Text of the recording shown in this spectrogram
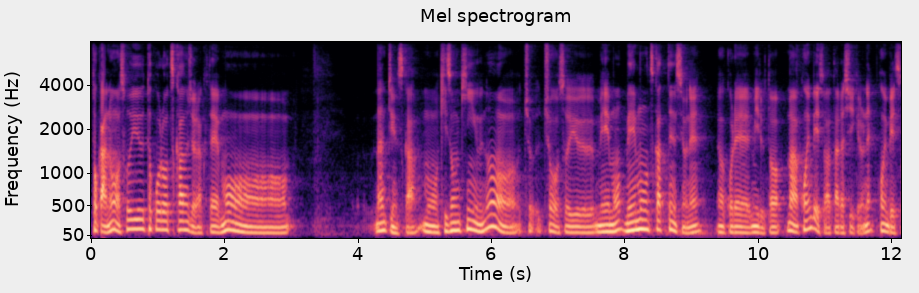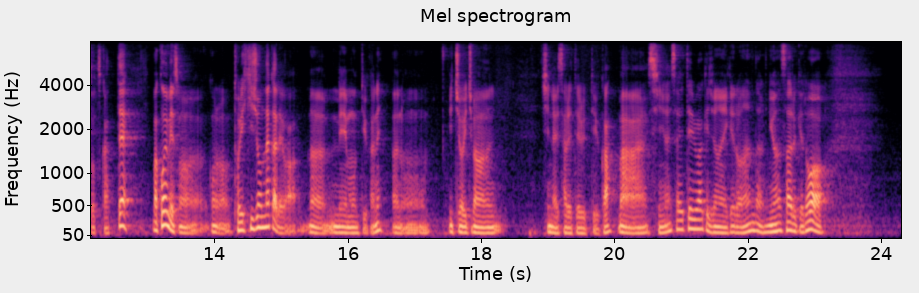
とかのそういうところを使うんじゃなくてもうなんていうんですか？もう既存金融の超そういう名門名門を使ってるんですよねこれ見るとまあコインベースは新しいけどねコインベースを使って、まあ、コインベースもこの取引所の中では、まあ、名門っていうかねあの一応一番信頼されてるっていうかまあ信頼されてるわけじゃないけどなんだろうニュアンスあるけど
